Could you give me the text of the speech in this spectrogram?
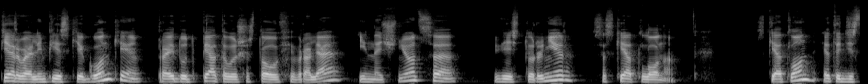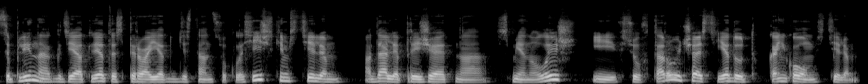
Первые Олимпийские гонки пройдут 5 и 6 февраля и начнется весь турнир со скиатлона. Скиатлон – это дисциплина, где атлеты сперва едут дистанцию классическим стилем, а далее приезжают на смену лыж и всю вторую часть едут коньковым стилем.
